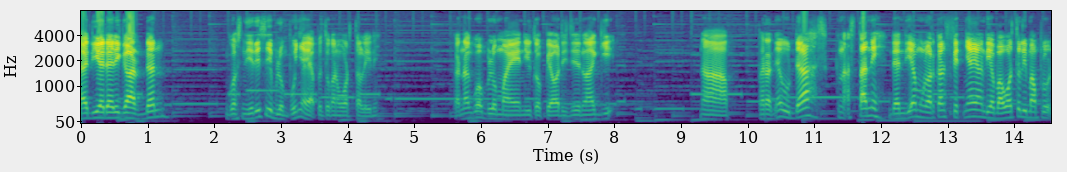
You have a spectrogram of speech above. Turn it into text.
Hadiah dari garden. Gue sendiri sih belum punya ya pentukan wortel ini. Karena gue belum main Utopia Origin lagi. Nah, Parrotnya udah kena stun nih. Dan dia mengeluarkan fitnya yang dia bawa tuh 56.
